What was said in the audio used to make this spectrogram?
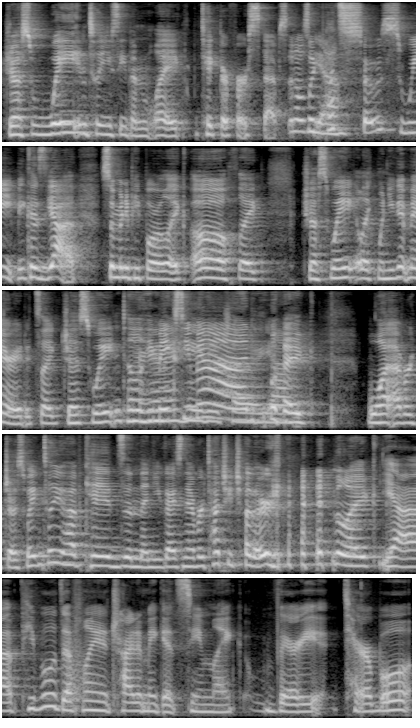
Just wait until you see them like take their first steps. And I was like, Yeah. that's so sweet because yeah, so many people are like, oh, like, just wait. Like when you get married, it's like, just wait until You're he makes you mad. other, yeah. Like, whatever. Just wait until you have kids and then you guys never touch each other again. like, Yeah, people definitely try to make it seem like very terrible.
